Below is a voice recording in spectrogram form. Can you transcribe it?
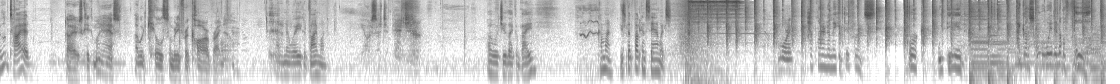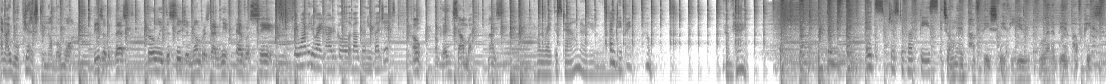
You look tired. Diet is kicking my ass. I would kill somebody for a carb right now. I don't know where you could find one. You're such a bitch. Oh, would you like a bite? Come on, eat the fucking sandwich. Good morning. I wanted to make a difference. Look, we did. I got us all the way to number four, and I will get us to number one. These are the best early decision numbers that we've ever seen. They want me to write an article about the new budget. Oh, okay. Soundbite. Nice. You want to write this down, or you? uh, I'm taping. Oh. Okay. It's just a puff piece. It's only a puff piece if you let it be a puff piece.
